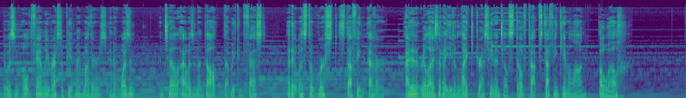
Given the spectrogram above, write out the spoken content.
It was an old family recipe of my mother's, and it wasn't until I was an adult that we confessed that it was the worst stuffing ever. I didn't realize that I even liked dressing until stovetop stuffing came along. Oh well.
